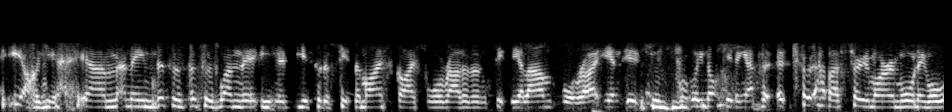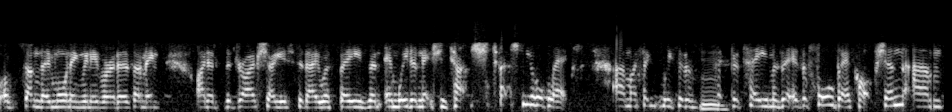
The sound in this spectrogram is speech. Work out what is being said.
Yeah, oh, yeah. Um, I mean, this is this is one that you, you sort of set the MySky for rather than set the alarm for, right? And it's probably not getting up at, at two, half past two tomorrow morning or, or Sunday morning, whenever it is. I mean, I did the drive show yesterday with Bees, and, and we didn't actually touch touch the All Blacks. Um, I think we sort of mm. picked a team as a, as a fallback option. Um,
